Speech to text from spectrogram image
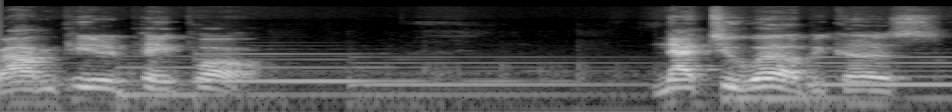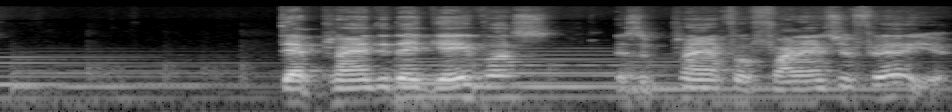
robbing Peter to pay Paul. Not too well because that plan that they gave us is a plan for financial failure,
